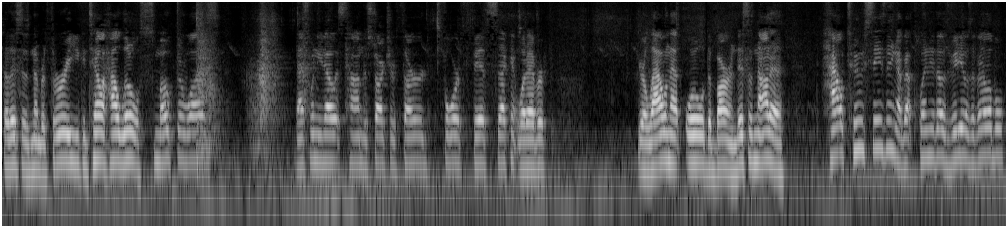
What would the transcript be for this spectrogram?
So this is number three. You can tell how little smoke there was. That's when you know it's time to start your third, fourth, fifth, second, whatever. You're allowing that oil to burn. This is not a how-to seasoning. I've got plenty of those videos available.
